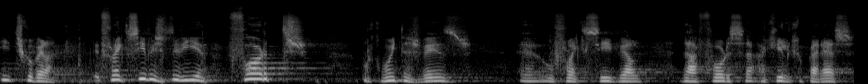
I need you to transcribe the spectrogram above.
e desculpem lá, flexíveis devia fortes, porque muitas vezes uh, o flexível dá força àquilo que parece,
